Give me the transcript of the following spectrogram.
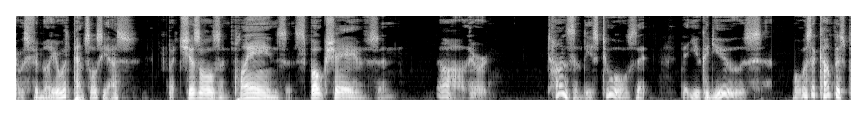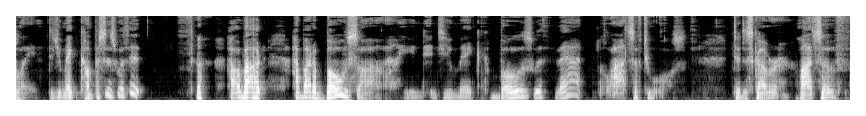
I was familiar with pencils, yes. but chisels and planes and spoke shaves and oh, there were tons of these tools that that you could use. What was a compass plane? Did you make compasses with it? how about how about a bow saw? Did you make bows with that? Lots of tools to discover, lots of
